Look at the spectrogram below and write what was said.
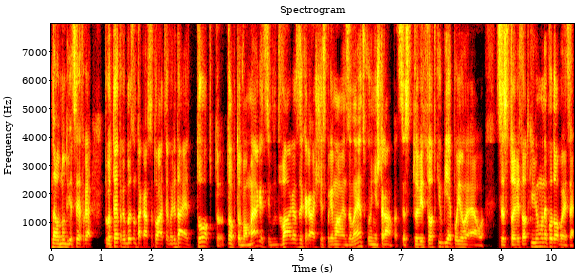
На одну-дві цифри. Проте приблизно така ситуація виглядає. Тобто, тобто в Америці в два рази краще сприймають Зеленського ніж Трампа. Це 100% б'є по його его. Це 100% йому не подобається.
